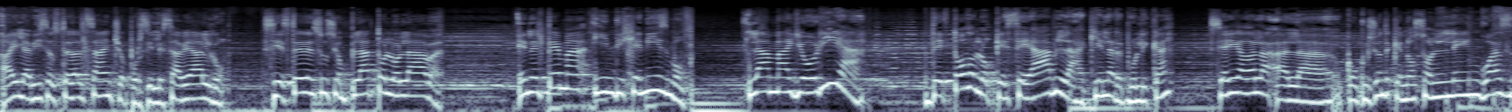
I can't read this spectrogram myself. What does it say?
Ahí le avisa usted al Sancho por si le sabe algo. Si usted ensucia un plato, lo lava. En el tema indigenismo, la mayoría de todo lo que se habla aquí en la República, se ha llegado a la, conclusión de que no son lenguas,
